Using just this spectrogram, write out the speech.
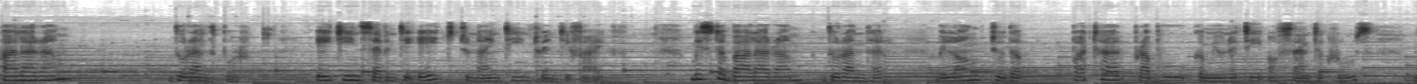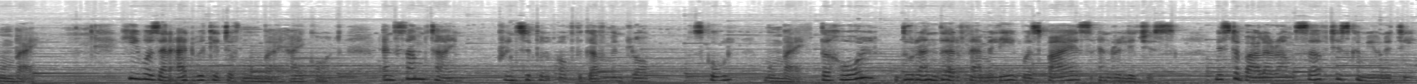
Balaram Dhurandhar, 1878 to 1925. Mr. Balaram Dhurandhar belonged to the Pathar Prabhu community of Santa Cruz, Mumbai. He was an advocate of Mumbai High Court and sometime principal of the government law school, Mumbai. The whole Dhurandhar family was pious and religious. Mr. Balaram served his community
